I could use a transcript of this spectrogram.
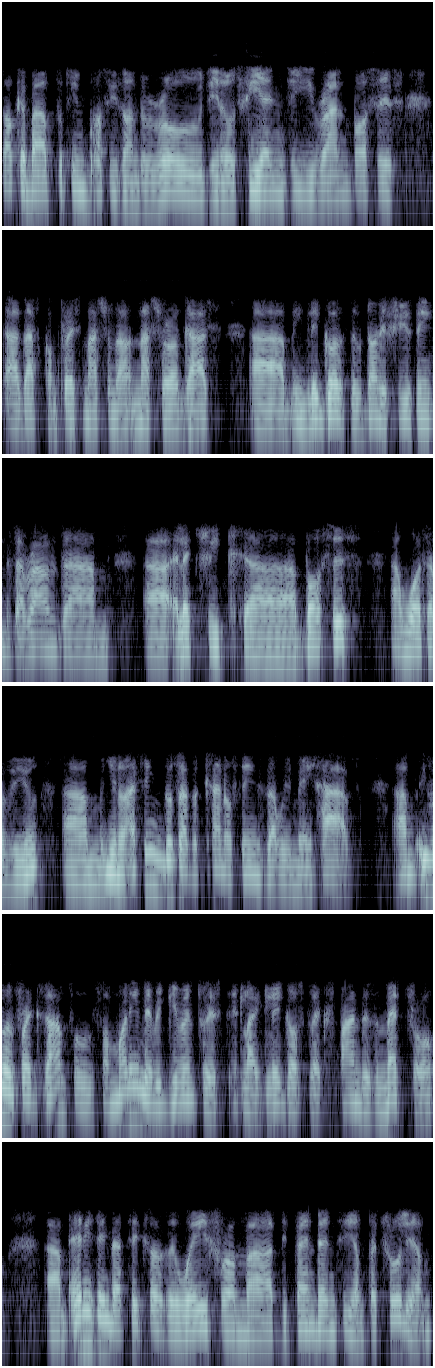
talk about putting buses on the road, you know, CNG run buses, uh, that's compressed natural, natural gas. Um, in Lagos, they've done a few things around um, uh, electric uh, buses and what have you. Um, you know, I think those are the kind of things that we may have. Um, even, for example, some money may be given to a state like Lagos to expand its metro. Um, anything that takes us away from uh, dependency on petroleum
